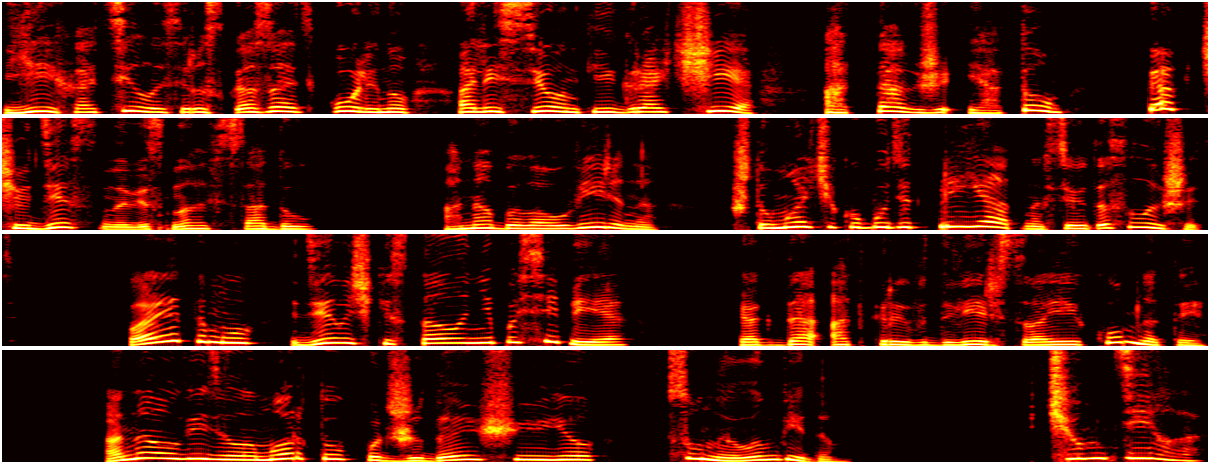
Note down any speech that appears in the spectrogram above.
Ей хотелось рассказать Колину о лисенке и граче, а также и о том, как чудесно весной в саду. Она была уверена, что мальчику будет приятно все это слышать. Поэтому девочке стало не по себе, когда, открыв дверь своей комнаты, она увидела Марту, поджидающую ее с унылым видом. «В чем дело?»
